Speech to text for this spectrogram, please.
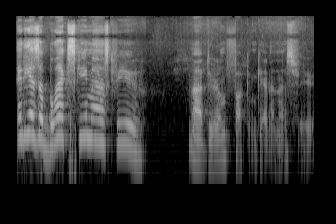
And he has a black ski mask for you. Nah, dude, I'm fucking getting this for you.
